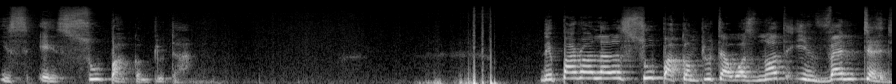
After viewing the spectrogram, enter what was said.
is a supercomputer. The parallel supercomputer was not invented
